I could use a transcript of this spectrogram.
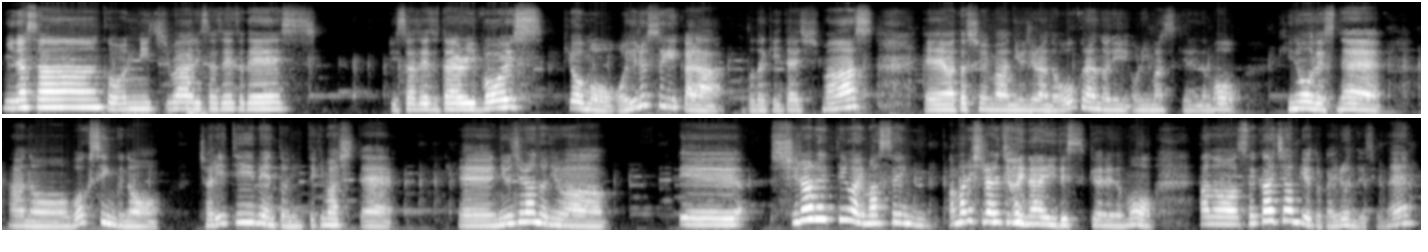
皆さん、こんにちは。リサゼートです。リサゼートダイアリーボイス。今日もお昼過ぎからお届けいたします。えー私は今、ニュージーランド、オークランドにおりますけれども、昨日ですね、あの、ボクシングのチャリティーイベントに行ってきまして、えーニュージーランドには、えー知られてはいません。あまり知られてはいないですけれども、あの、世界チャンピオンとかいるんですよね。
